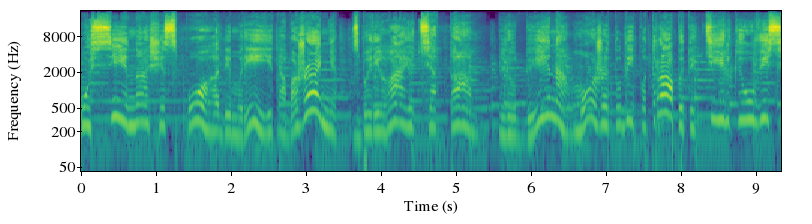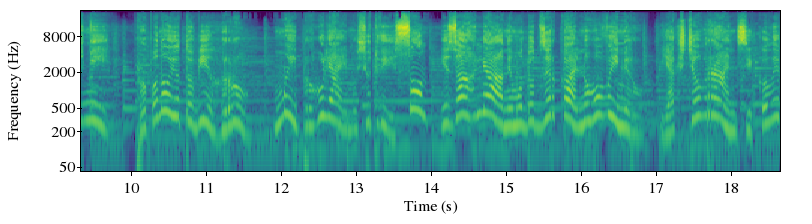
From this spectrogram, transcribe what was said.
Усі наші спогади, мрії та бажання зберігаються там. Людина може туди потрапити тільки у вісні. Пропоную тобі гру. Ми прогуляємось у твій сон і заглянемо до дзеркального виміру. Якщо вранці, коли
